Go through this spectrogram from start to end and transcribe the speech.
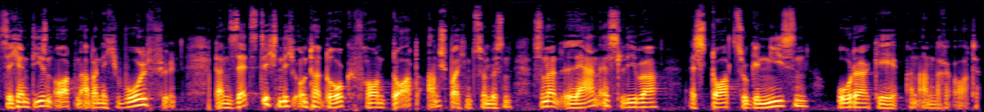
sich an diesen Orten aber nicht wohlfühlen, dann setz dich nicht unter Druck, Frauen dort ansprechen zu müssen, sondern lern es lieber, es dort zu genießen oder geh an andere Orte.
